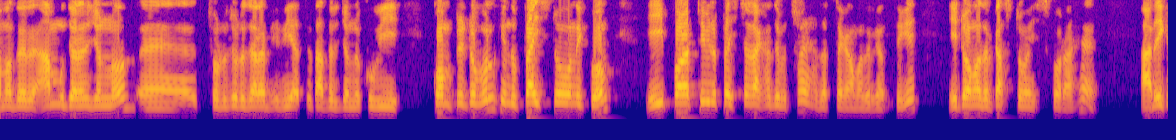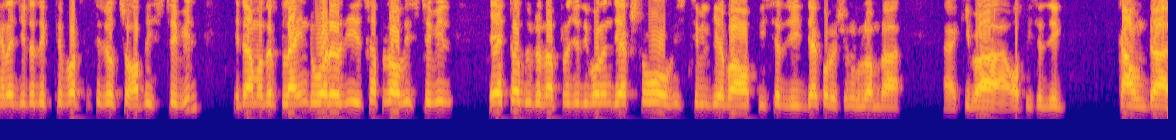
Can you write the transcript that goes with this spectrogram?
আমাদের আম্মু জানের জন্য ছোট ছোট যারা বেবি আছে তাদের জন্য খুবই কমপ্লিটেবল কিন্তু প্রাইসটাও অনেক কম। এই পড়ার টেবিলের প্রাইসটা রাখা যাবে ছয় হাজার টাকা আমাদের কাছ থেকে। এটা আমাদের কাস্টমাইজ করা হ্যাঁ? আর এখানে যেটা দেখতে পাচ্ছি সেটা হচ্ছে অফিস টেবিল এটা আমাদের ক্লায়েন্ট অর্ডার দিয়েছে আপনারা অফিস টেবিল একটা, দুটো না, আপনারা যদি বলেন যে একশো অফিস টেবিল বা অফিসের যে ডেকোরেশনগুলো আমরা কিংবা অফিসের যে কাউন্টার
